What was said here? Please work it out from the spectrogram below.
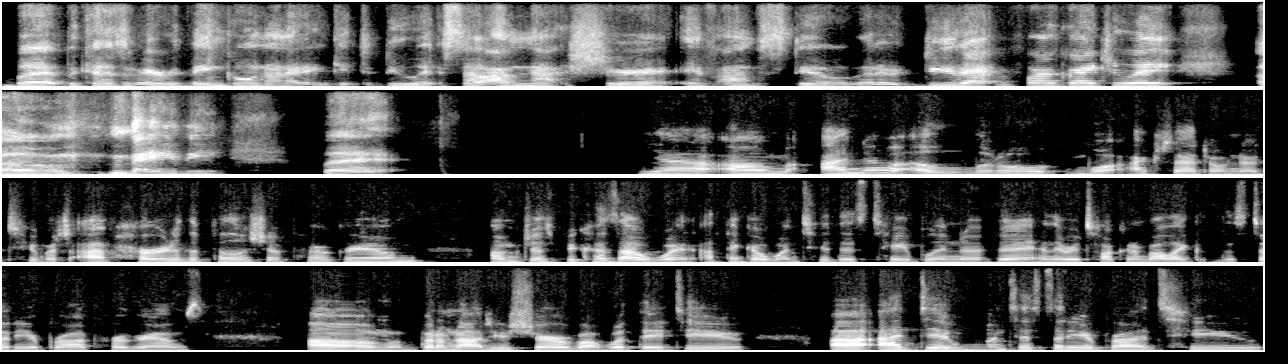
but because of everything going on, I didn't get to do it. So I'm not sure if I'm still gonna do that before I graduate. Um, maybe, but yeah, um, I know a little. Well, actually, I don't know too much. I've heard of the fellowship program, um, just because I went. I think I went to this tabling event, and they were talking about like the study abroad programs. Um, but I'm not too sure about what they do. Uh, I did want to study abroad too,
